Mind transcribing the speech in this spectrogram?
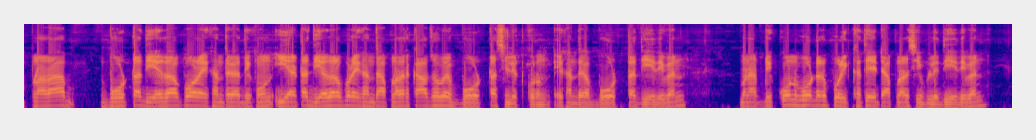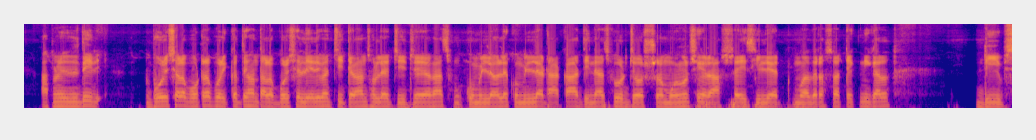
আপনারা বোর্ডটা দিয়ে দেওয়ার পর এখান থেকে দেখুন ইয়ারটা দিয়ে দেওয়ার পর এখান থেকে আপনাদের কাজ হবে বোর্ডটা সিলেক্ট করুন। এখান থেকে বোর্ডটা দিয়ে দিবেন। মানে আপনি কোন বোর্ডের পরীক্ষাতে এটা আপনারা সিম্পলি দিয়ে দিবেন। আপনি যদি বরিশাল বোর্ডের পরীক্ষাতে হন, তাহলে বরিশাল দিয়ে দেবেন, চিটাগাং হলে চিটাগাং, কুমিল্লা হলে কুমিল্লা, ঢাকা, দিনাজপুর, যশোর, ময়মনসিংহ, রাজশাহী, সিলেট, মাদ্রাসা টেকনিক্যাল ডিপস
